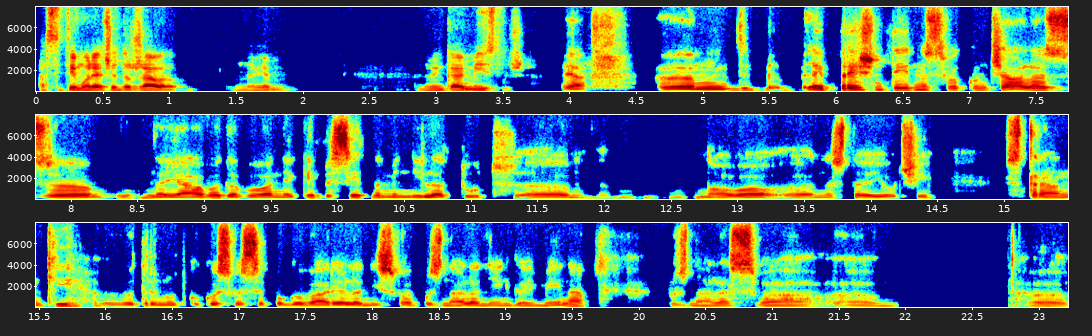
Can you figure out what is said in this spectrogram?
A se temu reče država? Ne vem, ne vem kaj misliš. Ja. Um, lej, prejšnji teden smo končali z najavo, da bo nekaj besed namenila tudi um, novo uh, nastajajoči stranki. V trenutku, ko smo se pogovarjali, nismo poznali njenega imena, poznala sva um, uh,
